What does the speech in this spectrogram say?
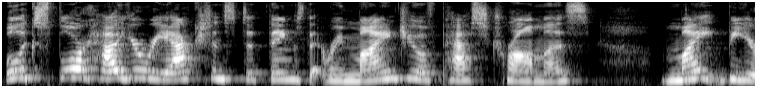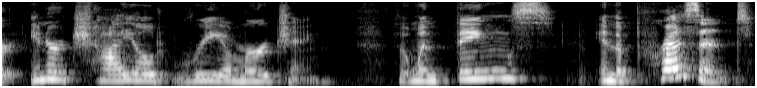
We'll explore how your reactions to things that remind you of past traumas might be your inner child re-emerging. So when things in the present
